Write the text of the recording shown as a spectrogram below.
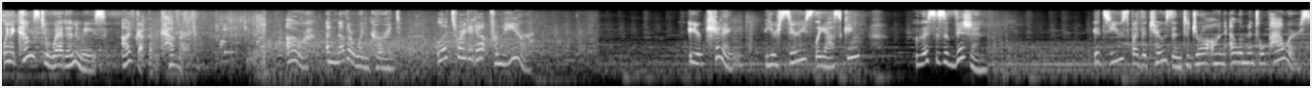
When it comes to wet enemies, I've got them covered. Oh, another wind current. Let's ride it up from here. You're kidding. You're seriously asking? This is a vision. It's used by the Chosen to draw on elemental powers.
